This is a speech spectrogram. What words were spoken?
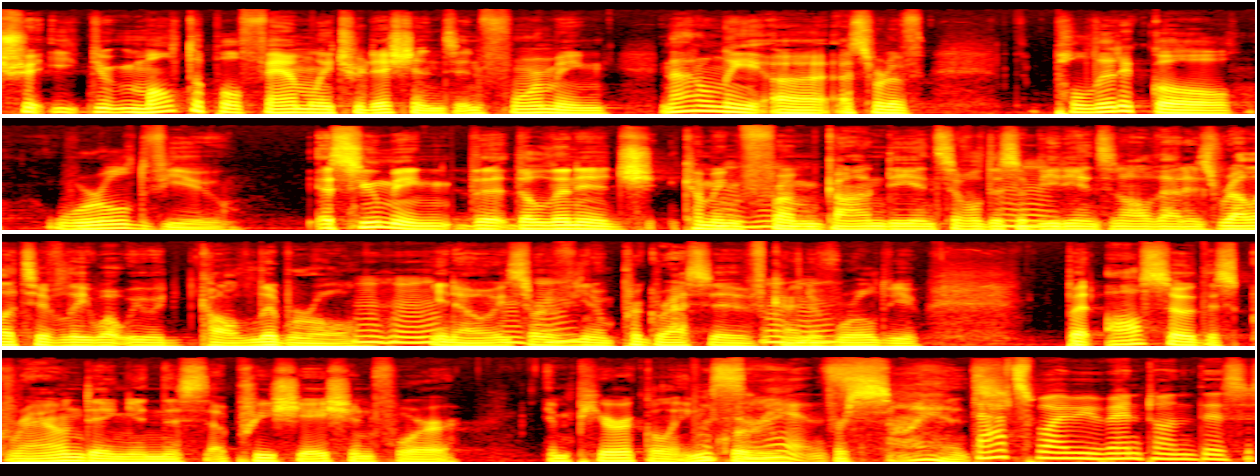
tri- multiple family traditions informing not only a, a sort of political worldview. Assuming the, the lineage coming mm-hmm. from Gandhi and civil mm-hmm. disobedience and all of that is relatively what we would call liberal, mm-hmm. you know, it's sort of you know progressive kind of worldview, but also this grounding in this appreciation for empirical inquiry for science. for science. That's why we went on this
